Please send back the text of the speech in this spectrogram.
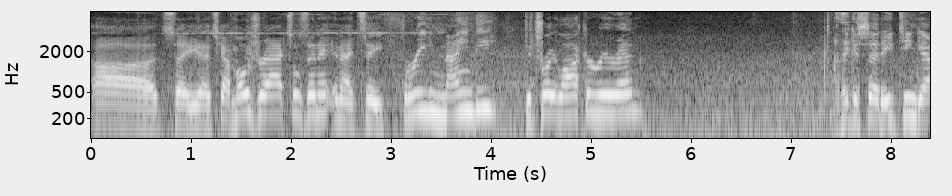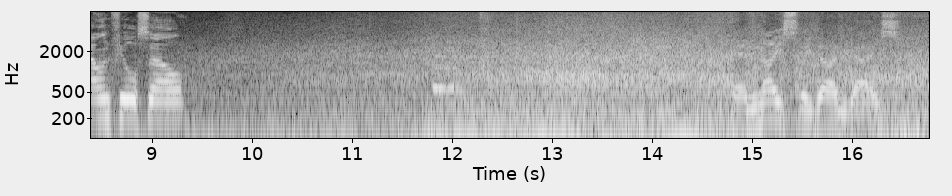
uh, it's, a, it's got Moser axles in it, and I'd say 390 Detroit locker rear end. I think it said 18 gallon fuel cell. And nicely done, guys.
